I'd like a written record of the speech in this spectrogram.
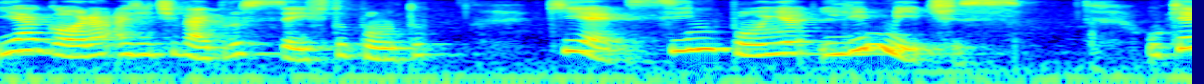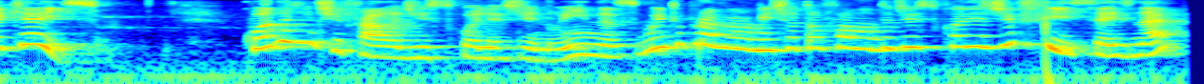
E agora a gente vai para o sexto ponto, que é se imponha limites. O que, que é isso? Quando a gente fala de escolhas genuínas, muito provavelmente eu estou falando de escolhas difíceis, né?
